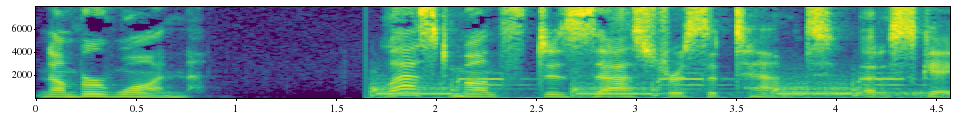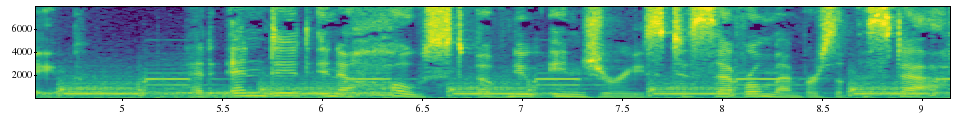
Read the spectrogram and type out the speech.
Number one. Last month's disastrous attempt at escape had ended in a host of new injuries to several members of the staff.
